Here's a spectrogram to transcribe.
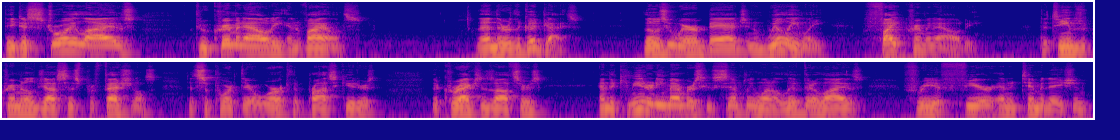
They destroy lives through criminality and violence. Then there are the good guys, those who wear a badge and willingly fight criminality, the teams of criminal justice professionals that support their work, the prosecutors, the corrections officers, and the community members who simply want to live their lives free of fear and intimidation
